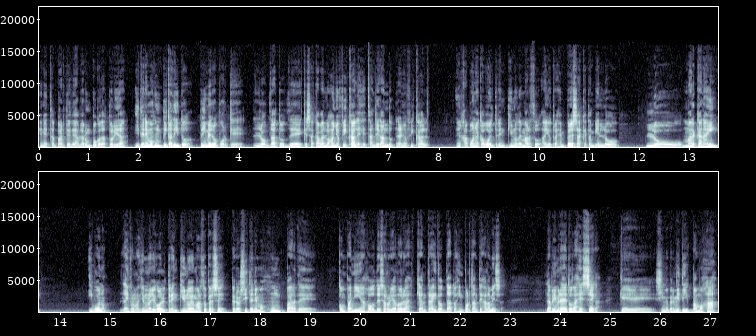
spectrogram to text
en esta parte de hablar un poco de actualidad. Y tenemos un picadito, primero porque los datos de que se acaban los años fiscales están llegando. El año fiscal en Japón acabó el 31 de marzo. Hay otras empresas que también lo, lo marcan ahí. Y bueno, la información no llegó el 31 de marzo per se, pero sí tenemos un par de compañías o desarrolladoras que han traído datos importantes a la mesa. La primera de todas es Sega, que si me permitís vamos a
